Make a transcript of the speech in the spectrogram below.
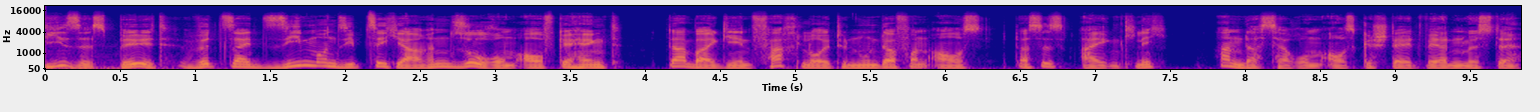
Dieses Bild wird seit 77 Jahren so rum aufgehängt. Dabei gehen Fachleute nun davon aus, dass es eigentlich andersherum ausgestellt werden müsste.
